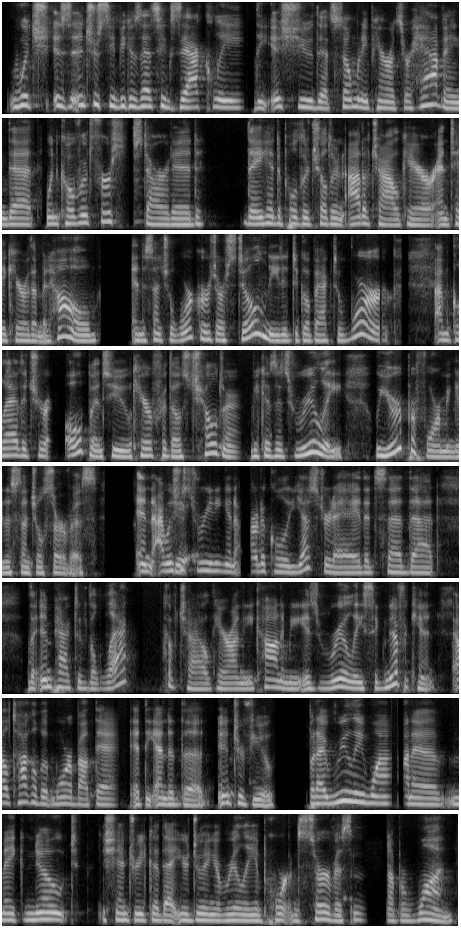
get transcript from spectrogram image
Which is interesting because that's exactly the issue that so many parents are having. That when COVID first started, they had to pull their children out of childcare and take care of them at home. And essential workers are still needed to go back to work. I'm glad that you're open to care for those children because it's really, you're performing an essential service. And I was yeah. just reading an article yesterday that said that the impact of the lack of childcare on the economy is really significant. I'll talk a little bit more about that at the end of the interview. But I really want to make note, Shandreca, that you're doing a really important service, number one.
